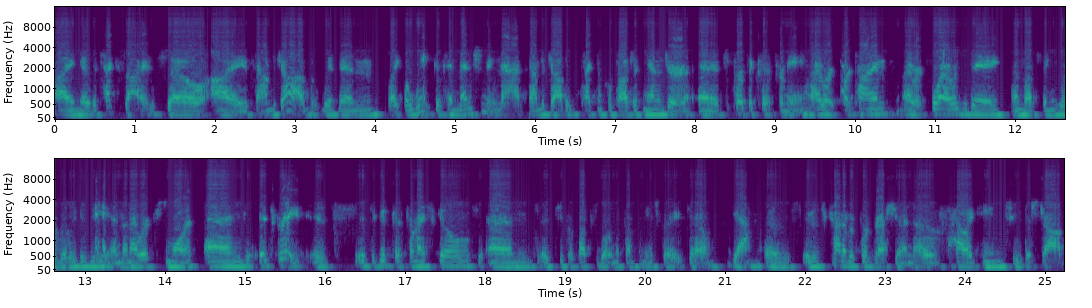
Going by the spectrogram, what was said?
I know the tech side. So I found a job within like a week of him mentioning that. Found a job as a technical project manager, and it's perfect fit for me. I work part time. I work four hours a day unless things are really busy, and then I work some more, and it's great. It's it's a good fit for my skills and it's super flexible and the company is great. So yeah, it was it was kind of a progression of how I came to this job.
